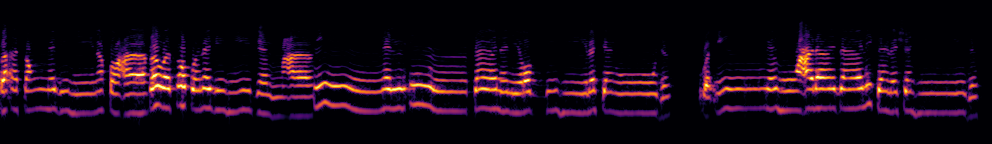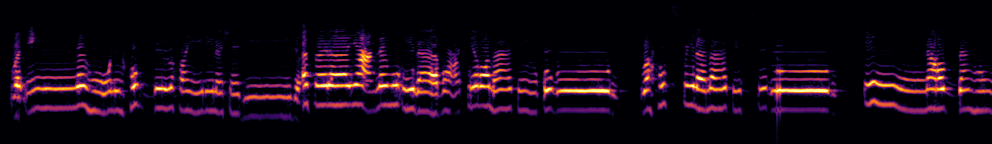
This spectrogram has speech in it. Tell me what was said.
فأثرن به نقعا فوسطن به جمعا إن الإنسان لربه لكنود وإنه على ذلك لشهيد وإنه لحب الخير لشديد أفلا يعلم إذا بعثر ما في القبور وحصل ما في الصدور. إن ربهم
